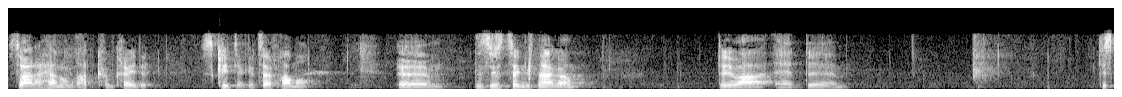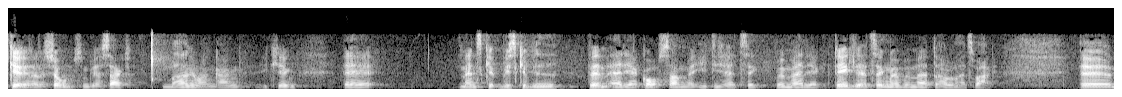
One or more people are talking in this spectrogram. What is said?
så er der her nogle ret konkrete skridt, jeg kan tage fremover. Øh, den sidste ting, vi snakker om, det var, at øh, det sker i relation, som vi har sagt mange, mange gange i kirken. Øh, man skal, vi skal vide, hvem er det, jeg går sammen med i de her ting. Hvem er det, jeg kan dele de her ting med, hvem er det, der holder mig ansvarlig. Øh,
